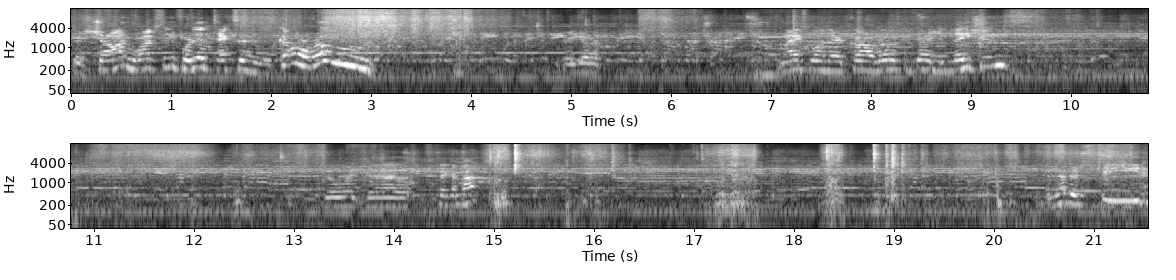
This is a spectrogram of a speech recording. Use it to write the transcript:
Deshaun Watson for the Texans. Carl Rose. There you go. Nice one there, Carl Rose. Congratulations. Go with uh, check them. Another speed.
